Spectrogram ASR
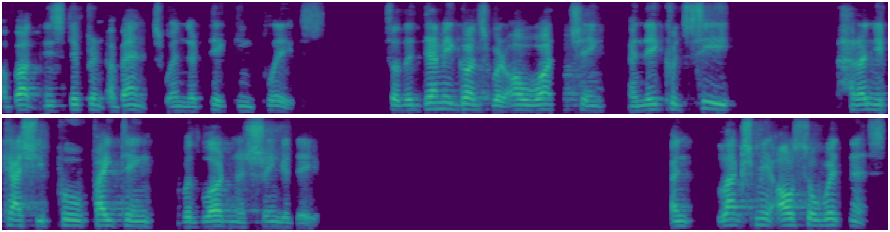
about these different events when they're taking place. So the demigods were all watching and they could see Hiranyakashipu fighting with Lord Nrsingadev. And Lakshmi also witnessed.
